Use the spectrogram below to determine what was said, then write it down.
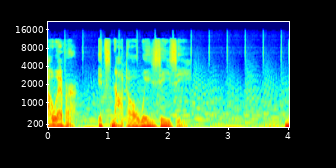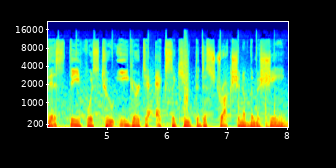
However, it's not always easy. This thief was too eager to execute the destruction of the machine.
